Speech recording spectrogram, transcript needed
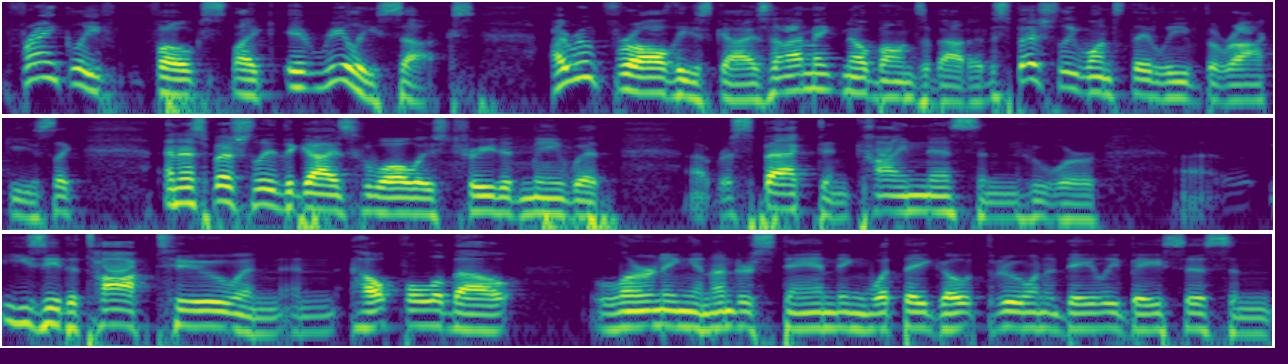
frankly, folks, like it really sucks. I root for all these guys, and I make no bones about it, especially once they leave the Rockies. Like, and especially the guys who always treated me with uh, respect and kindness, and who were uh, easy to talk to and, and helpful about learning and understanding what they go through on a daily basis and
